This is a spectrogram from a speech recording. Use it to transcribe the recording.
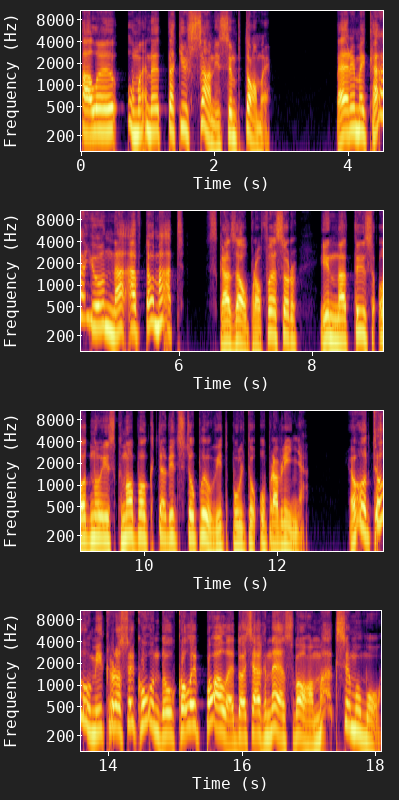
Але у мене такі ж самі симптоми. Перемикаю на автомат, сказав професор і натис одну із кнопок та відступив від пульту управління. У ту мікросекунду, коли поле досягне свого максимуму,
